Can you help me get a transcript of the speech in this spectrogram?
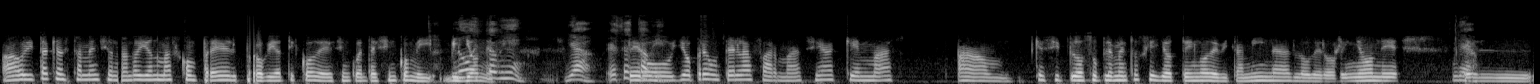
ahorita que está mencionando, yo nomás compré el probiótico de 55 mi- no, billones. está bien. Ya, ese está Pero bien. yo pregunté en la farmacia qué más, am, que si los suplementos que yo tengo de vitaminas, lo de los riñones, El,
